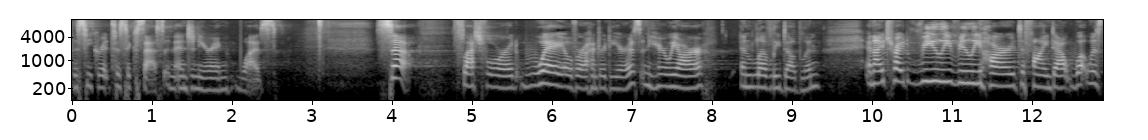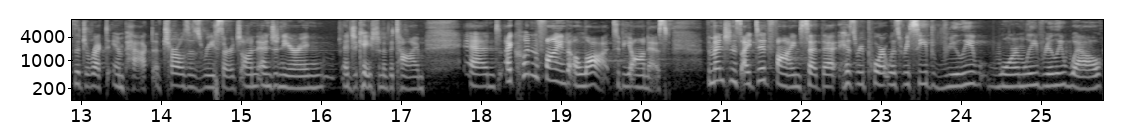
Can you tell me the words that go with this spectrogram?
the secret to success in engineering was. So, flash forward way over 100 years, and here we are in lovely Dublin. And I tried really, really hard to find out what was the direct impact of Charles's research on engineering education at the time. And I couldn't find a lot, to be honest. The mentions I did find said that his report was received really warmly, really well.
